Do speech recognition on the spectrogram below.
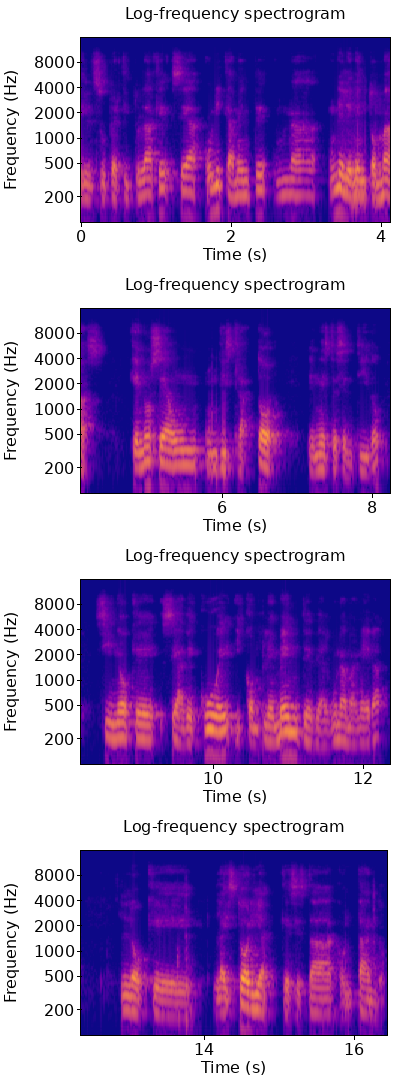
el supertitulaje sea únicamente una, un elemento más, que no sea un, un distractor en este sentido, sino que se adecue y complemente de alguna manera lo que la historia que se está contando,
